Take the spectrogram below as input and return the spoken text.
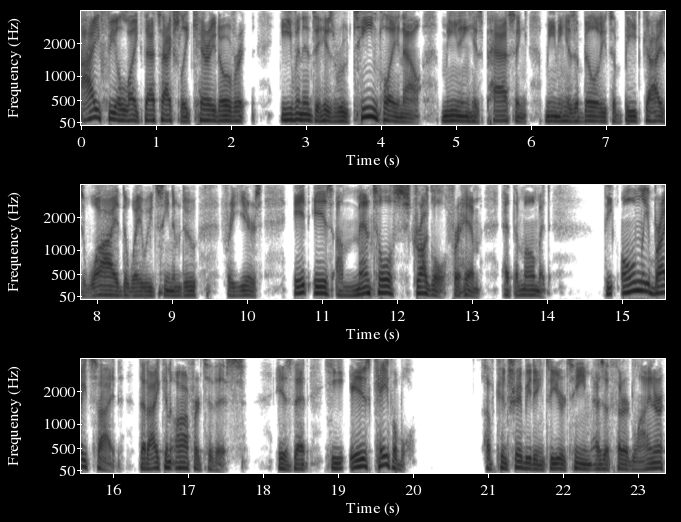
I feel like that's actually carried over even into his routine play now, meaning his passing, meaning his ability to beat guys wide the way we'd seen him do for years. It is a mental struggle for him at the moment. The only bright side that I can offer to this is that he is capable of contributing to your team as a third liner.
